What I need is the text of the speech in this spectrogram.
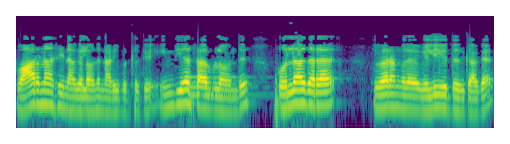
வாரணாசி நகரில் வந்து நடைபெற்றிருக்கு. இந்தியா சார்பில் வந்து பொருளாதார விவரங்களை வெளியிட்டதுக்காக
